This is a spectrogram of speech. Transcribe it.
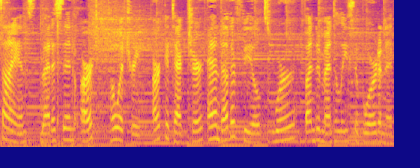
Science, medicine, art, poetry, architecture, and other fields were fundamentally subordinate.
